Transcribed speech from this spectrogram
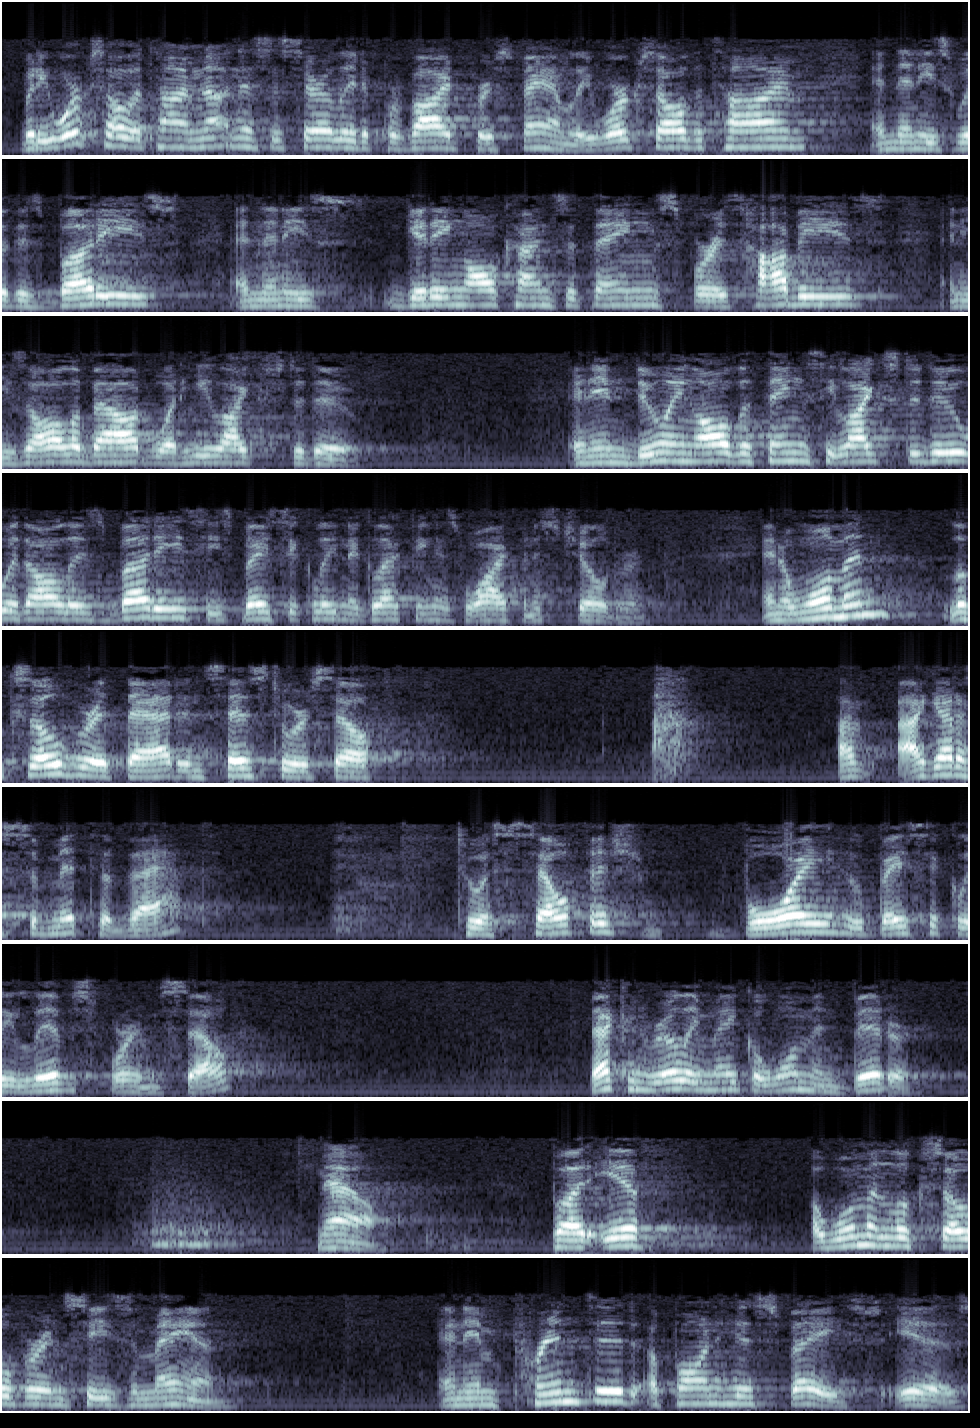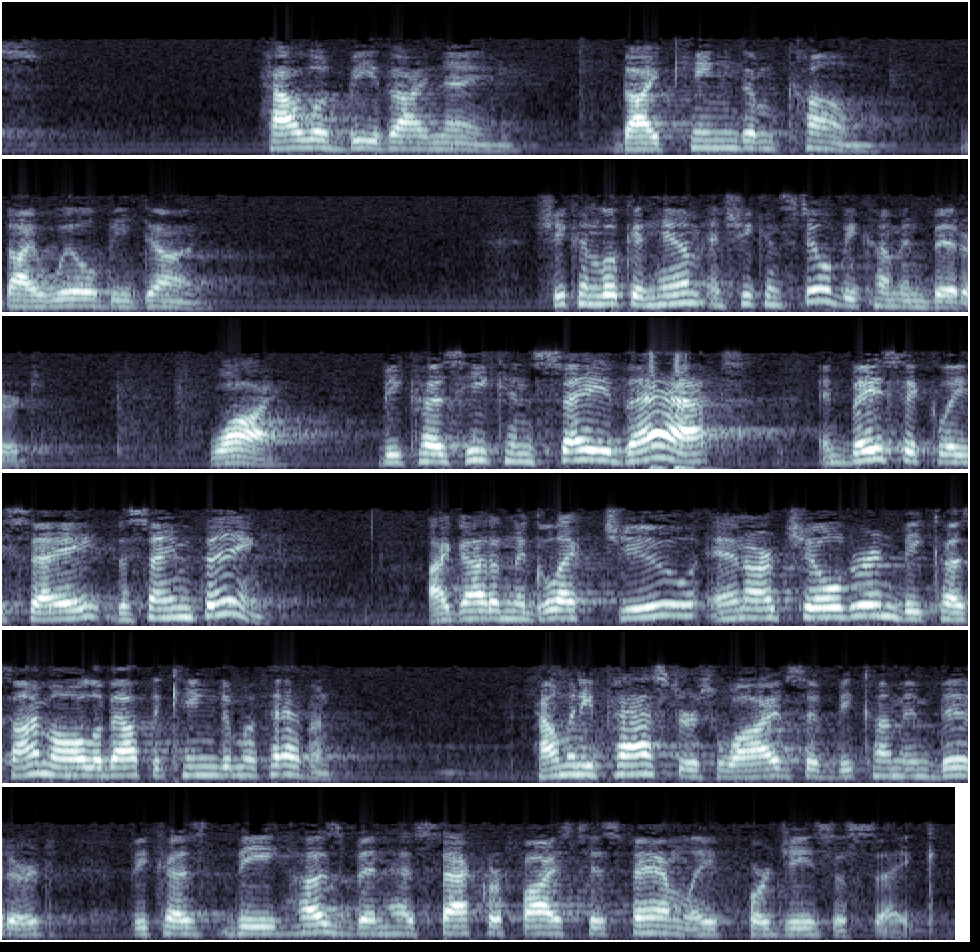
but he works all the time not necessarily to provide for his family. He works all the time, and then he's with his buddies, and then he's getting all kinds of things for his hobbies, and he's all about what he likes to do. And in doing all the things he likes to do with all his buddies, he's basically neglecting his wife and his children. And a woman looks over at that and says to herself, I've, I got to submit to that? To a selfish boy who basically lives for himself? That can really make a woman bitter. Now, but if a woman looks over and sees a man and imprinted upon his face is, Hallowed be thy name, thy kingdom come, thy will be done. She can look at him and she can still become embittered. Why? Because he can say that and basically say the same thing. I got to neglect you and our children because I'm all about the kingdom of heaven. How many pastors' wives have become embittered because the husband has sacrificed his family for Jesus' sake.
